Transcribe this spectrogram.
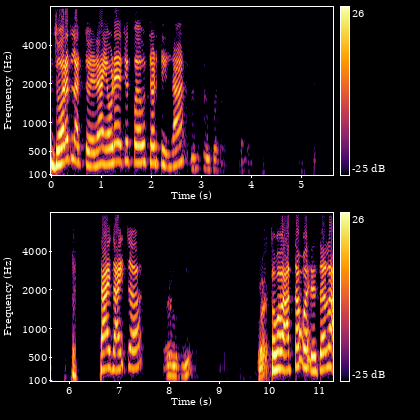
जोरात लागतोय ना एवढ्या याच्यात पाऊस चढतील ना. काय जायचं? आता मध्ये चला.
